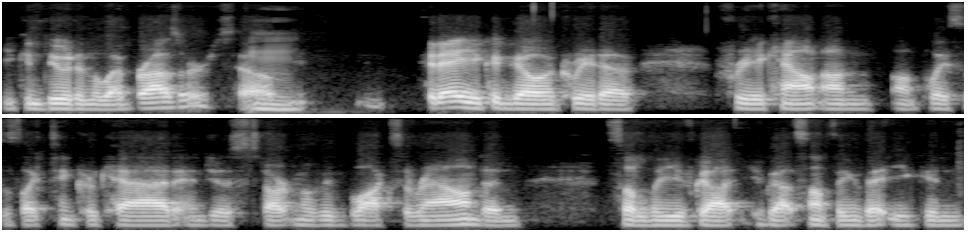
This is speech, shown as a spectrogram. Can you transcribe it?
you can do it in the web browser. So mm. today, you could go and create a free account on on places like Tinkercad and just start moving blocks around, and suddenly you've got you've got something that you can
